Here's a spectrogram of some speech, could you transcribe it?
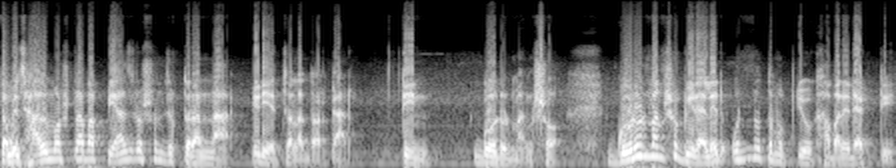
তবে ঝাল মশলা বা পেঁয়াজ রসুনযুক্ত রান্না এড়িয়ে চলা দরকার। তিন গরুর মাংস। গরুর মাংস বিড়ালের অন্যতম প্রিয় খাবারের একটি।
